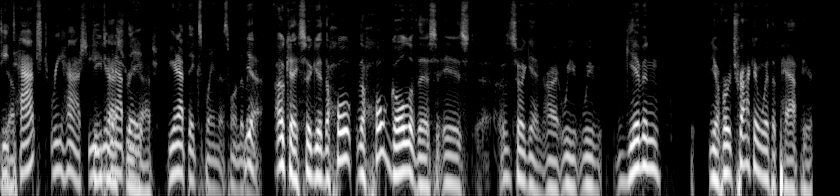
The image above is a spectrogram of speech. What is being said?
Yep. detached rehash. You, you're gonna have Detached to rehash. you're gonna have to explain this one to me. Yeah. Okay. So good. The whole the whole goal of this is uh, so again. All right. We we've given. You know, if we're tracking with a path here,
